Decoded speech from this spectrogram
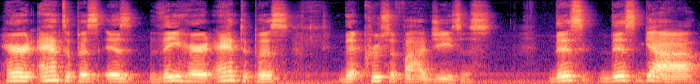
Herod Antipas is the Herod Antipas that crucified Jesus. This this guy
